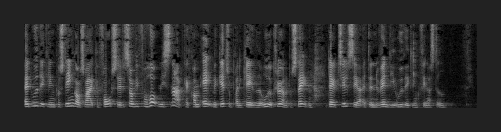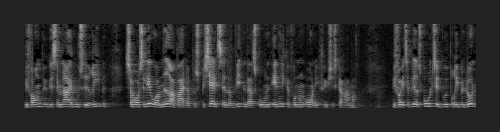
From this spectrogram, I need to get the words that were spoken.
at udviklingen på Stengårdsvej kan fortsætte, så vi forhåbentlig snart kan komme af med ghettoprædikatet og ud af kløerne på staten, der jo tilser, at den nødvendige udvikling finder sted. Vi får ombygget seminariehuset i Ribe, så vores elever og medarbejdere på Specialcenter Wittenbergskolen endelig kan få nogle ordentlige fysiske rammer. Vi får etableret skoletilbud på Ribe Lund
